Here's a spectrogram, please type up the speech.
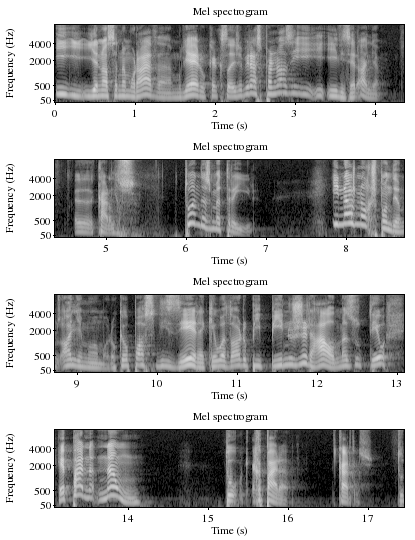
e, e, e, a nossa namorada, a mulher, o que quer que seja, virar-se para nós e, e dizer: Olha, uh, Carlos, tu andas-me a trair e nós não respondemos: Olha, meu amor, o que eu posso dizer é que eu adoro pipi no geral, mas o teu. É pá, não. Tu, repara, Carlos, tu,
